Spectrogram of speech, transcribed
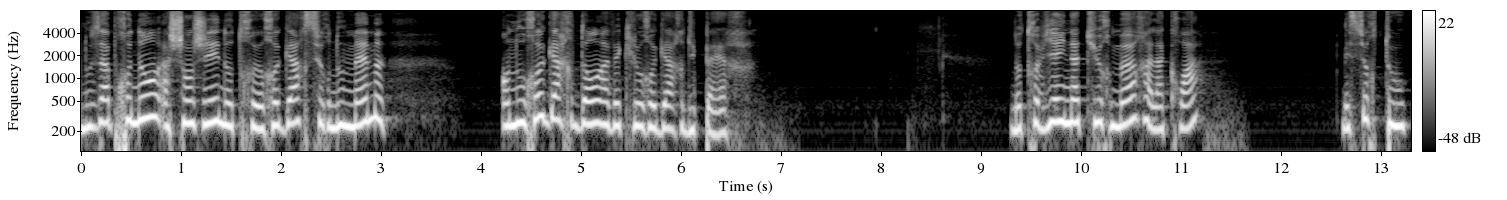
nous apprenons à changer notre regard sur nous-mêmes en nous regardant avec le regard du Père. Notre vieille nature meurt à la croix, mais surtout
